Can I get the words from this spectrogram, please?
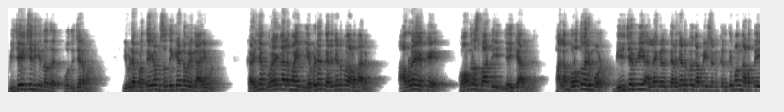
വിജയിച്ചിരിക്കുന്നത് പൊതുജനമാണ്. ഇവിടെ പ്രത്യേകം ശ്രദ്ധിക്കേണ്ട ഒരു കാര്യമുണ്ട്. കഴിഞ്ഞ കുറെ കാലമായി എവിടെ തെരഞ്ഞെടുപ്പ് നടന്നാലും അവിടെയൊക്കെ കോൺഗ്രസ് പാർട്ടി ജയിക്കാറില്ല. ഫലം പുറത്തു വരുമ്പോൾ ബി ജെ പി അല്ലെങ്കിൽ തെരഞ്ഞെടുപ്പ് കമ്മീഷൻ കൃത്രിമം നടത്തി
